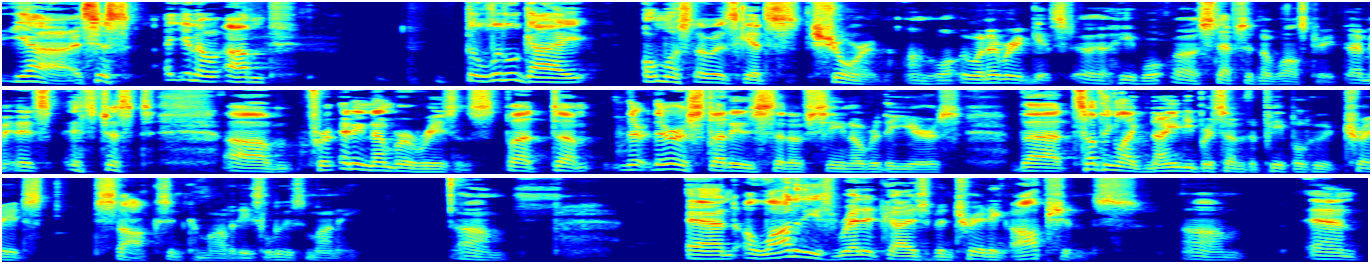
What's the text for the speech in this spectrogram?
Yeah, it's just you know, um, the little guy almost always gets shorn on whenever he gets uh, he uh, steps into Wall Street. I mean, it's it's just um, for any number of reasons. But um, there there are studies that I've seen over the years that something like ninety percent of the people who trade stocks and commodities lose money. Um, and a lot of these Reddit guys have been trading options. Um, and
